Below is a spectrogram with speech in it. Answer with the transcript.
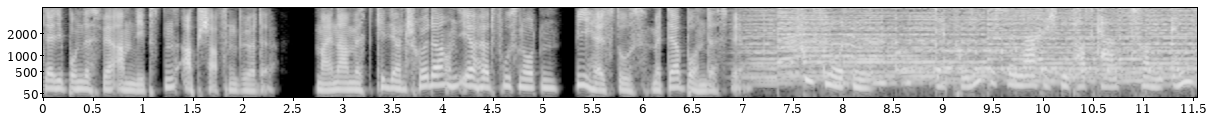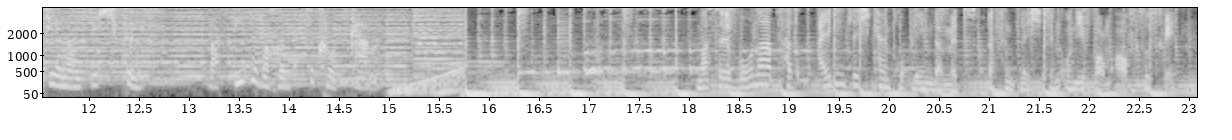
der die Bundeswehr am liebsten abschaffen würde. Mein Name ist Kilian Schröder und ihr hört Fußnoten. Wie hältst du's mit der Bundeswehr? Fußnoten, der politische Nachrichtenpodcast von M945. Was diese Woche zu kurz kam. Marcel Bonat hat eigentlich kein Problem damit, öffentlich in Uniform aufzutreten.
